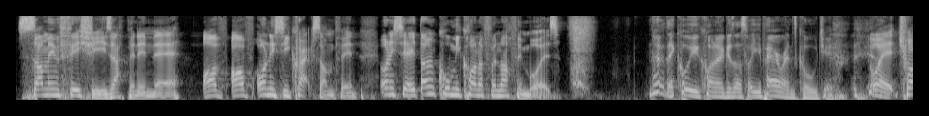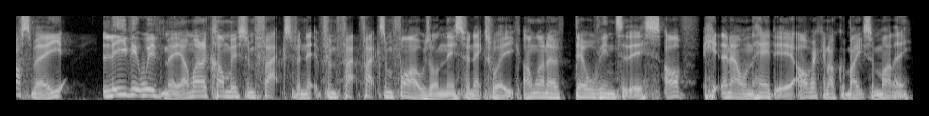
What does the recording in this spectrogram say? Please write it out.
something fishy is happening there. I've I've honestly cracked something. Honestly, don't call me Connor for nothing, boys. No, they call you Connor because that's what your parents called you. Wait, trust me. Leave it with me. I'm going to come with some facts for ne- from fa- facts and files on this for next week. I'm going to delve into this. I've hit the nail on the head here. I reckon I could make some money.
